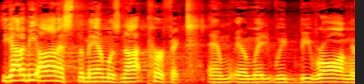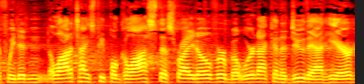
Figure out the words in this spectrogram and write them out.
You got to be honest, the man was not perfect, and, and we, would be wrong if we didn't. A lot of times people gloss this right over, but we're not going to do that here.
